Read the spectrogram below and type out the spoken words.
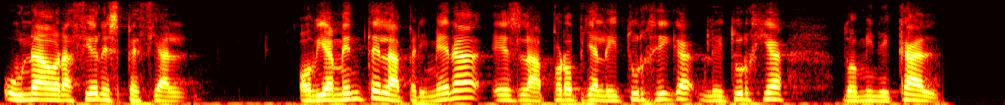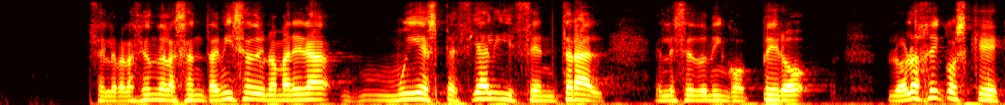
una oración especial. Obviamente la primera es la propia liturgia dominical, celebración de la Santa Misa de una manera muy especial y central en ese domingo. Pero lo lógico es que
